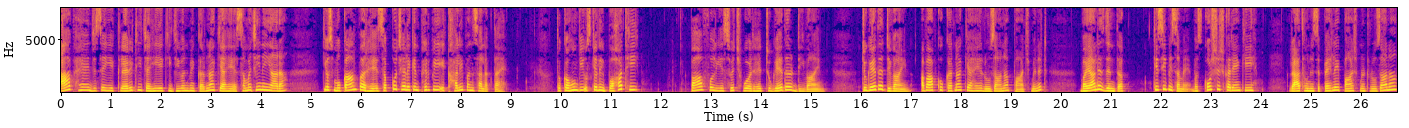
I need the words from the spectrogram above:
आप हैं जिसे ये क्लैरिटी चाहिए कि जीवन में करना क्या है, समझ ही नहीं आ रहा कि उस मुकाम पर है, सब कुछ है, लेकिन फिर भी एक खालीपन सा लगता है। तो कहूँगी उसके लिए बहुत ही पावरफुल ये स्विच वर्ड है टुगेदर डिवाइन टुगेदर डिवाइन अब आपको करना क्या है? रोज़ाना पाँच मिनट, बयालीस दिन तक, किसी भी समय। बस कोशिश करें कि रात होने से पहले पाँच मिनट रोज़ाना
